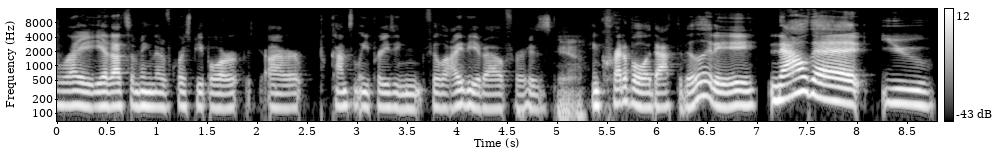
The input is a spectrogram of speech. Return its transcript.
Right. Yeah, that's something that, of course, people are are constantly praising Phil Ivey about for his Yeah. incredible adaptability. Now that you've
